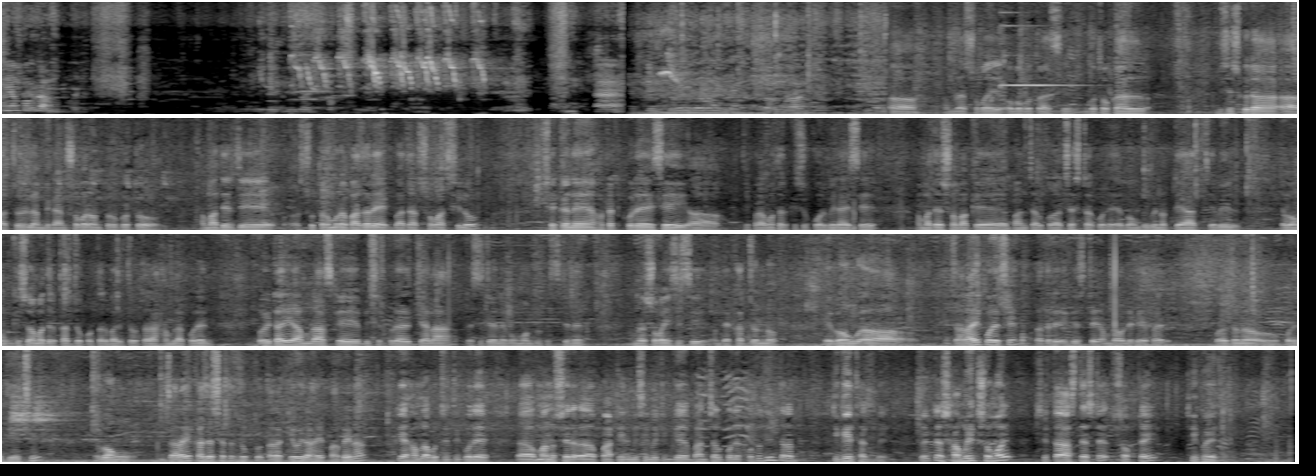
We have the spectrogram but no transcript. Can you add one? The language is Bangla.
সিএম আমরা সবাই অবগত আছি। গতকাল বিশেষ করে চলিলাম বিধানসভার অন্তর্গত আমাদের যে সুতারমুড়া বাজারে এক বাজার সভা ছিল সেখানে হঠাৎ করে এসেই যে কিছু কর্মীরা এসে আমাদের সবাকে বানচাল করার চেষ্টা করে এবং বিভিন্ন টেয়ার, টেবিল এবং কিছু আমাদের কার্যকর্তার বাড়িতেও তারা হামলা করেন। তো এটাই আমরা আজকে বিশেষ করে জেলা প্রেসিডেন্ট এবং মন্ডল প্রেসিডেন্ট আমরা সবাই এসেছি দেখার জন্য। এবং যারাই করেছে তাদের এগেনস্টে আমরা অলরেডি এফআইআর করার জন্য করে দিয়েছি। এবং যারাই কাজের সাথে যুক্ত তারা কেউই রেহাই পাবে না। কে হামলা হুচিতি করে মানুষের পার্টির মিছিল মিটিংকে ভাঞ্চাল করে কতদিন তারা টিকেই থাকবে? তো একটা সাময়িক সময় সেটা আস্তে আস্তে সবটাই ঠিক হয়ে যাবে।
